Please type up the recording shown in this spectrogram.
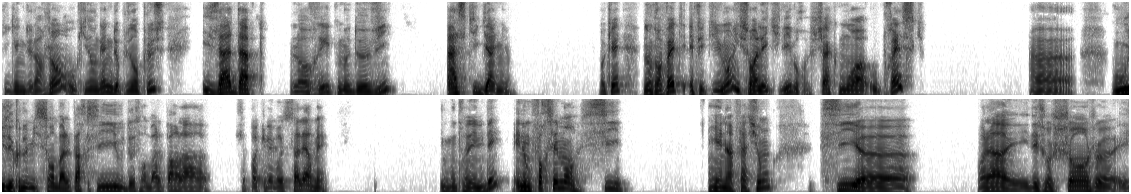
qu'ils gagnent de l'argent ou qu'ils en gagnent de plus en plus, ils adaptent leur rythme de vie à ce qu'ils gagnent. Ok? Donc en fait, effectivement, ils sont à l'équilibre chaque mois ou presque, euh, ou ils économisent 100 balles par-ci ou 200 balles par-là je sais pas quel est votre salaire, mais vous comprenez l'idée? Et donc forcément, si il y a une inflation, si euh, voilà, et des choses changent, et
